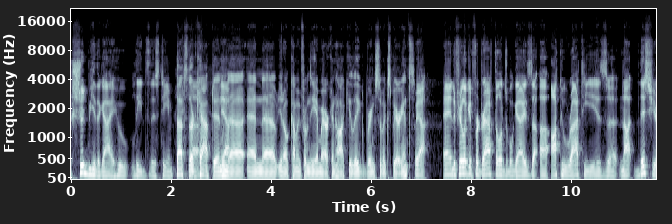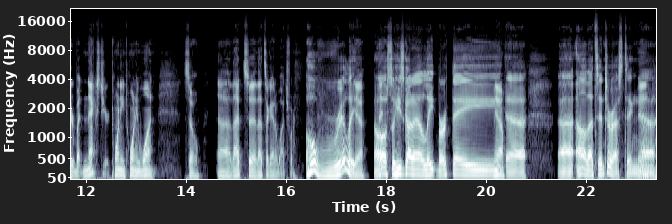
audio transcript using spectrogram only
should be the guy who leads this team. That's their Uh, captain, yeah. uh, and uh, you know, coming from the American Hockey League, brings some experience. Yeah. And if you're looking for draft eligible guys, uh, Aatu Räty is uh, not this year, but next year, 2021. So Uh, that's uh, that's a guy to watch for. Oh, really? Yeah. Oh, so he's got a late birthday. Yeah. Uh, uh, oh, that's interesting. Yeah. Uh,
